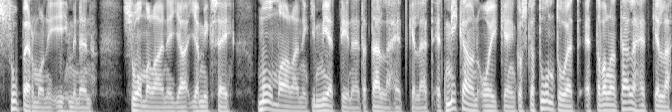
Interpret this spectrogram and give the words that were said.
supermoni ihminen, suomalainen ja, ja miksei muu maalainenkin miettii näitä tällä hetkellä, että, että mikä on oikein, koska tuntuu, että, että tavallaan tällä hetkellä,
